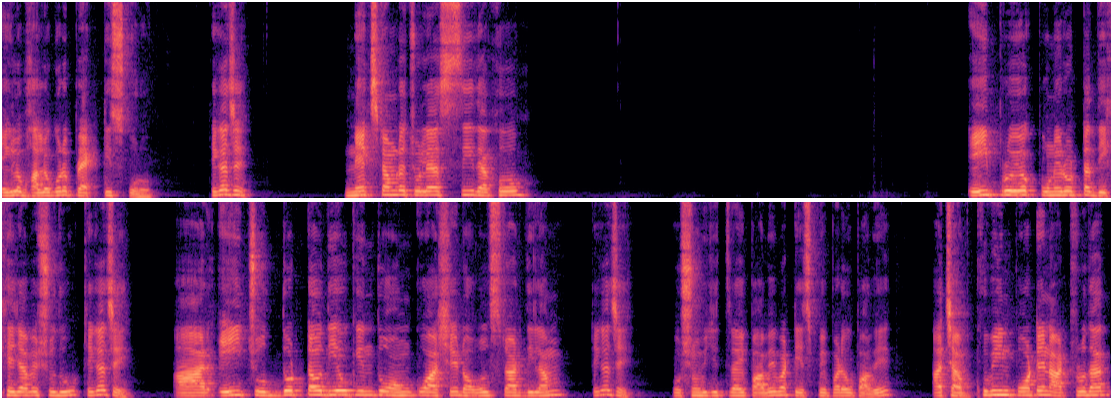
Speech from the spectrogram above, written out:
এগুলো ভালো করে প্র্যাকটিস করো। ঠিক আছে? নেক্সট আমরা চলে আসছি, দেখো। এই প্রয়োগ পনেরোটা দেখে যাবে শুধু। ঠিক আছে? আর এই চোদ্দোটাও দিয়েও কিন্তু অঙ্ক আসে ডবল স্টার দিলাম, ঠিক আছে? প্রশ্ন বিচিত্রায় পাবে বা টেস্ট পেপারেও পাবে। আচ্ছা খুবই ইম্পর্টেন্ট আঠেরো দাগ।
